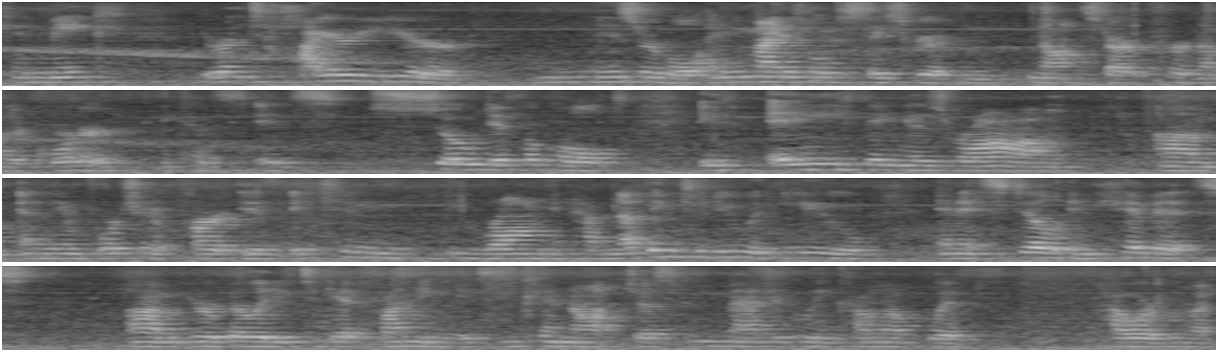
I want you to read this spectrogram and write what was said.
can make your entire year miserable and you might as well just say screw it and not start for another quarter because it's so difficult if anything is wrong. Um, and the unfortunate part is it can be wrong and have nothing to do with you and it still inhibits um, your ability to get funding if you cannot just magically come up with however much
